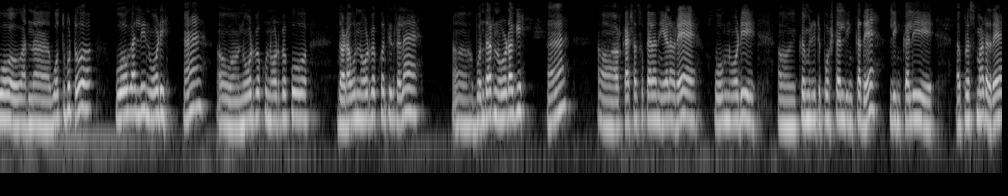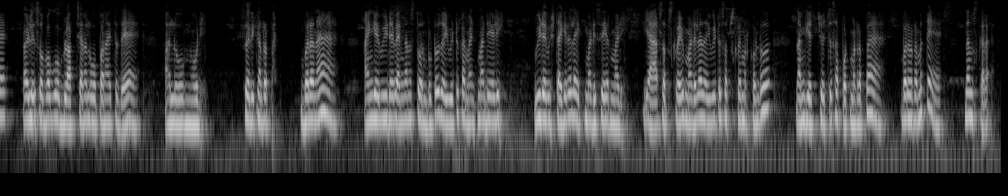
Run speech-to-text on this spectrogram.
ಓ ಅದನ್ನ ಒತ್ಬಿಟ್ಟು ಹೋಗಲ್ಲಿ ನೋಡಿ. ಹಾಂ ನೋಡಬೇಕು ನೋಡಬೇಕು ದೊಡವು ನೋಡಬೇಕು ಅಂತಿದ್ರಲ್ಲ ಬಂದಾರ ನೋಡೋಗಿ ಹಾಂ ಅವ್ರ ಕಷ್ಟ ಸುಖ ಹೇಳವ್ರೆ, ಹೋಗಿ ನೋಡಿ ಕಮ್ಯುನಿಟಿ ಪೋಸ್ಟಲ್ಲಿ ಲಿಂಕ್ ಅದೇ. ಲಿಂಕಲ್ಲಿ ಪ್ರೆಸ್ ಮಾಡಿದ್ರೆ ಹಳ್ಳಿ ಸೊಬಗು ಬ್ಲಾಕ್ ಚಾನಲ್ ಓಪನ್ ಆಯ್ತದೆ. ಅಲ್ಲಿ ಹೋಗಿ ನೋಡಿ. ಸರಿ ಕಣ್ರಪ್ಪ, ಬರೋಣ? ಹಂಗೆ ವೀಡಿಯೋ ಹೆಂಗೆ ಅನಿಸ್ತು ಅಂದ್ಬಿಟ್ಟು ದಯವಿಟ್ಟು ಕಮೆಂಟ್ ಮಾಡಿ ಹೇಳಿ. ವೀಡಿಯೋ ಇಷ್ಟ ಆಗಿದ್ರೆ ಲೈಕ್ ಮಾಡಿ ಶೇರ್ ಮಾಡಿ. ಯಾರು ಸಬ್ಸ್ಕ್ರೈಬ್ ಮಾಡಿಲ್ಲ, ದಯವಿಟ್ಟು ಸಬ್ಸ್ಕ್ರೈಬ್ ಮಾಡ್ಕೊಂಡು ನಮಗೆ ಹೆಚ್ಚು ಹೆಚ್ಚು ಸಪೋರ್ಟ್ ಮಾಡ್ರಪ್ಪ. ಬರೋರ ಮತ್ತೆ ನಮಸ್ಕಾರ.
